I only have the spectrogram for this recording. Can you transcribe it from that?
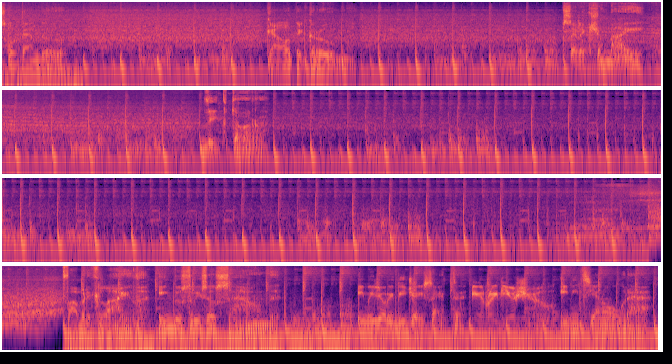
Ascoltando Chaotic Room. Selection by Victor. Fabric Live Industries of Sound i migliori DJ set e radio show iniziano ora.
